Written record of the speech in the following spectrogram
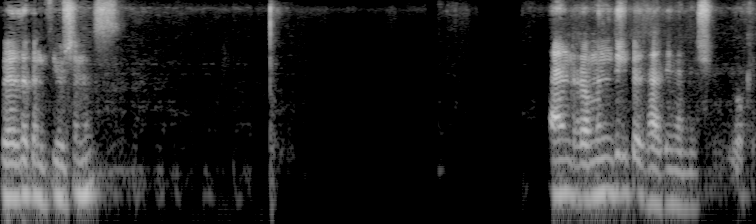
where the confusion is. And Ramandeep is having an issue. Okay.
